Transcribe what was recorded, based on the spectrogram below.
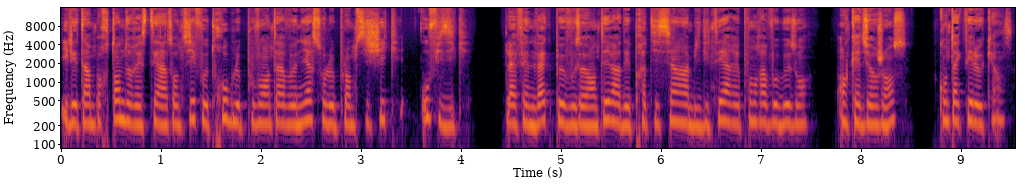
il est important de rester attentif aux troubles pouvant intervenir sur le plan psychique ou physique. La FENVAC peut vous orienter vers des praticiens habilités à répondre à vos besoins. En cas d'urgence, contactez le 15.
